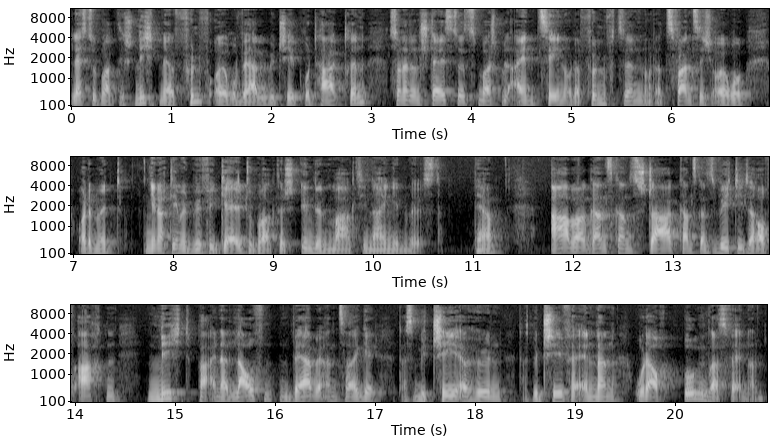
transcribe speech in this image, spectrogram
lässt du praktisch nicht mehr 5 Euro Werbebudget pro Tag drin, sondern dann stellst du jetzt zum Beispiel ein 10 oder 15 oder 20 Euro oder mit, je nachdem mit wie viel Geld du praktisch in den Markt hineingehen willst. Ja. Aber ganz, ganz stark, ganz, ganz wichtig darauf achten, nicht bei einer laufenden Werbeanzeige das Budget erhöhen, das Budget verändern oder auch irgendwas verändern.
